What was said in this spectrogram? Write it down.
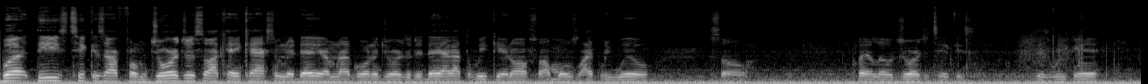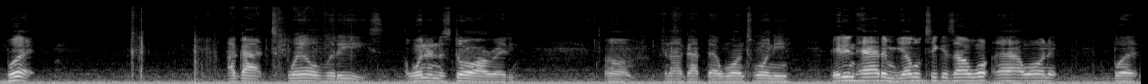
but these tickets are from Georgia, so I can't cash them today. And I'm not going to Georgia today. I got the weekend off, so I most likely will. So play a little Georgia tickets this weekend. But I got 12 of these. I went in the store already. Um, and I got that 120. They didn't have them yellow tickets I want I wanted, but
